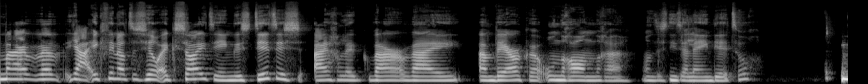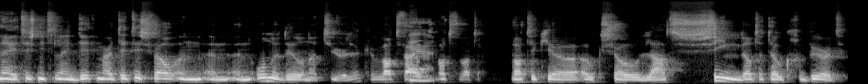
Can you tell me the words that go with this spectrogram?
maar we, ja, ik vind dat dus heel exciting. Dus dit is eigenlijk waar wij aan werken, onder andere. Want het is niet alleen dit, toch? Nee, het is niet alleen dit, maar dit is wel een, een, een onderdeel natuurlijk. Wat, wij, wat, wat, wat ik je ook zo laat zien dat het ook gebeurt.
